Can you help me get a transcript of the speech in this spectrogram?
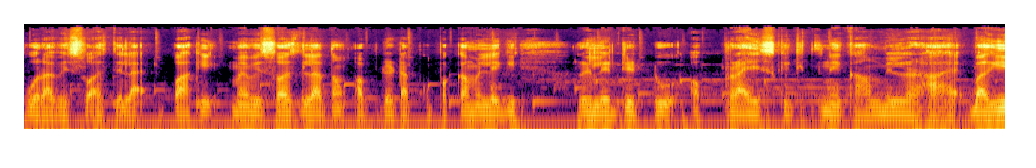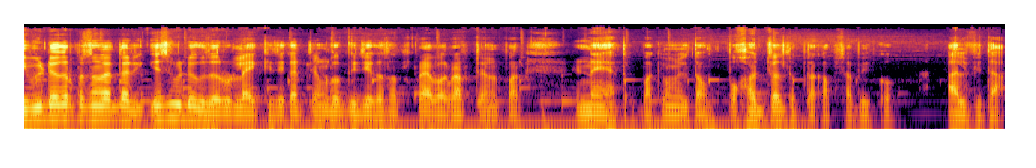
पूरा विश्वास दिलाए। बाकी मैं विश्वास दिलाता हूँ अपडेट आपको पक्का मिलेगी रिलेटेड टू अ प्राइस के कितने का मिल रहा है। बाकी वीडियो अगर पसंद आता है तो इस वीडियो को ज़रूर लाइक कीजिएगा चैनल को कीजिएगा सब्सक्राइब अगर आप चैनल पर नए हैं तो बाकी मिलता हूँ बहुत जल्द, तब तक आप सभी को अलविदा।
